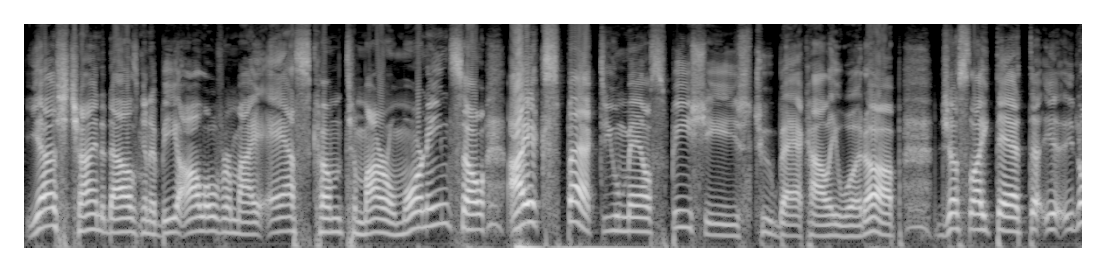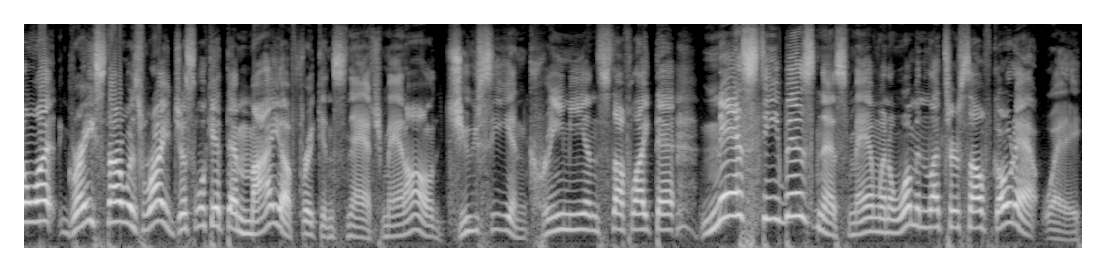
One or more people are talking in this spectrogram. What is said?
Yes, China Doll's gonna be all over my ass come tomorrow morning, so I expect you male species to back Hollywood up. Just like that. Uh, you know what? Gray Star was right. Just look at that Maya freaking snatch, man. All juicy and creamy and stuff like that. Nasty business, man, when a woman lets herself go that way.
